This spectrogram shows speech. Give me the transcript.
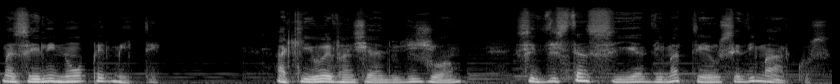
mas ele não o permite. Aqui o Evangelho de João se distancia de Mateus e de Marcos.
